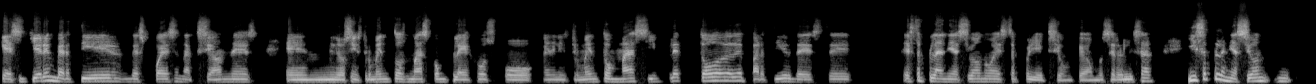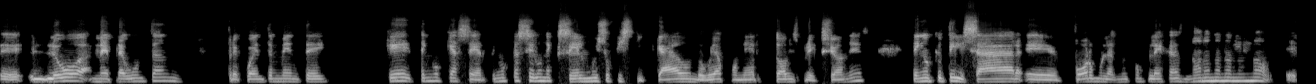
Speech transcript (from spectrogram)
que si quiero invertir después en acciones, en los instrumentos más complejos o en el instrumento más simple, todo debe partir de este, esta planeación o esta proyección que vamos a realizar. Y esa planeación, eh, luego me preguntan frecuentemente, ¿qué tengo que hacer? ¿Tengo que hacer un Excel muy sofisticado donde voy a poner todas mis proyecciones? ¿Tengo que utilizar eh, fórmulas muy complejas? No, no, no, no, no, no. Eh,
